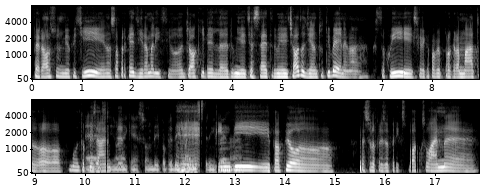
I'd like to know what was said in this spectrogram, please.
però sul mio PC non so perché gira malissimo giochi del 2017-2018 girano tutti bene ma questo qui si vede che è proprio programmato molto Eh, pesante sì, non è che sono dei, proprio dei Eh, maestri. quindi proprio adesso l'ho preso per Xbox One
